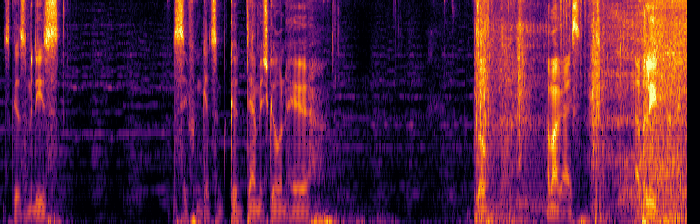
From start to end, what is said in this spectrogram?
let's get some of these. Let's see if we can get some good damage going here. Boom. Come on, guys. I believe.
